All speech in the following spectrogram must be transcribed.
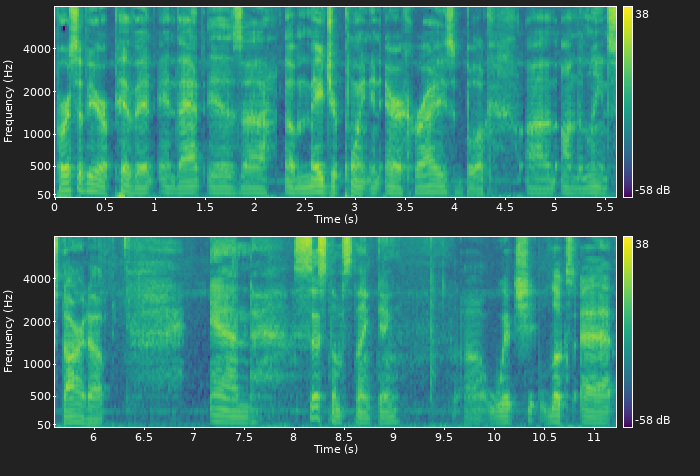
persevere or pivot, and that is uh, a major point in Eric Ries's book uh, on the lean startup. And systems thinking, uh, which looks at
